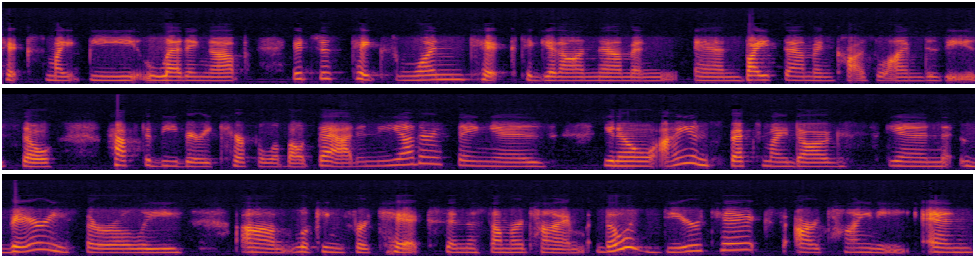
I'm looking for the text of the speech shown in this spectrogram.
ticks might be letting up. It just takes one tick to get on them and, and bite them and cause Lyme disease. So have to be very careful about that. And the other thing is, you know, I inspect my dogs skin very thoroughly um, looking for ticks in the summertime. Those deer ticks are tiny, and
